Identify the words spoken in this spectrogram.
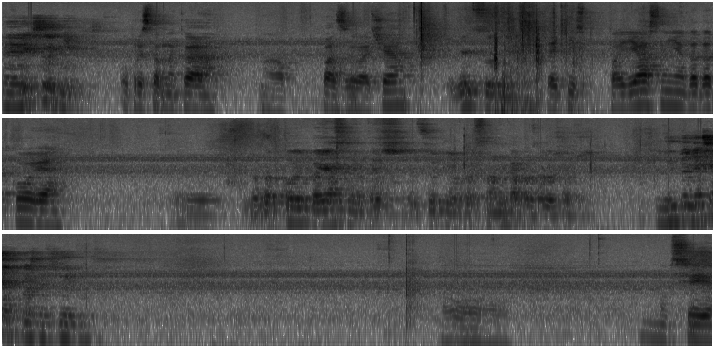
Е, Відсутні. у представника е, позивача. Відсутні. Якісь пояснення додаткові. Е, Додаткові пояснення теж відсутні у представника позивача. Відповідача також відсутні. Ну, всі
